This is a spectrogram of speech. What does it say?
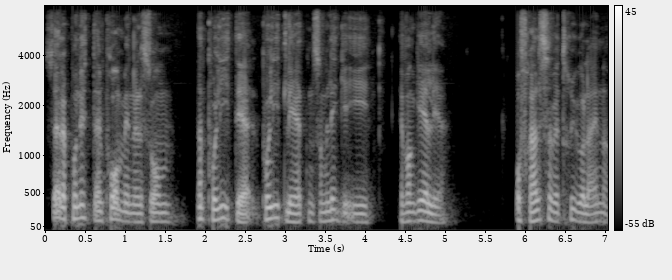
så er det på nytt en påminnelse om den påliteligheten som ligger i evangeliet og frelser ved tru alene.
